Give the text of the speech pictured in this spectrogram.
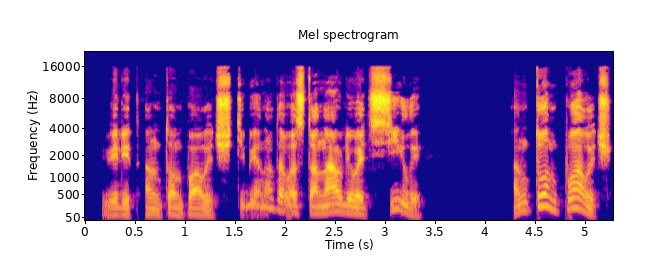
— велит Антон Палыч. «Тебе надо восстанавливать силы». «Антон Палыч»,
